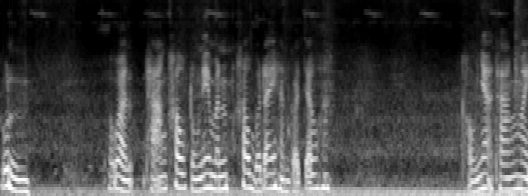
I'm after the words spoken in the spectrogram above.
ปุ้นเพราะว่าทางเข้าตรงนี้มันเข้าบ่ได้หันกับเจ้าฮะ เขาเนี่ยทางใหม่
